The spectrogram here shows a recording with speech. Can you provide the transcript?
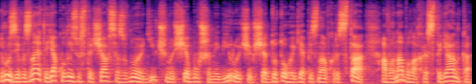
Друзі, ви знаєте, я колись зустрічався з одною дівчиною, ще бувши невіруючим, ще до того, як я пізнав Христа, а вона була християнка.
